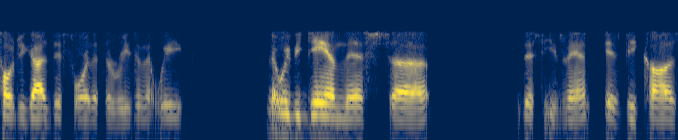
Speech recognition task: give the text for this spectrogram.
told you guys before that the reason that we that we began this uh, this event is because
